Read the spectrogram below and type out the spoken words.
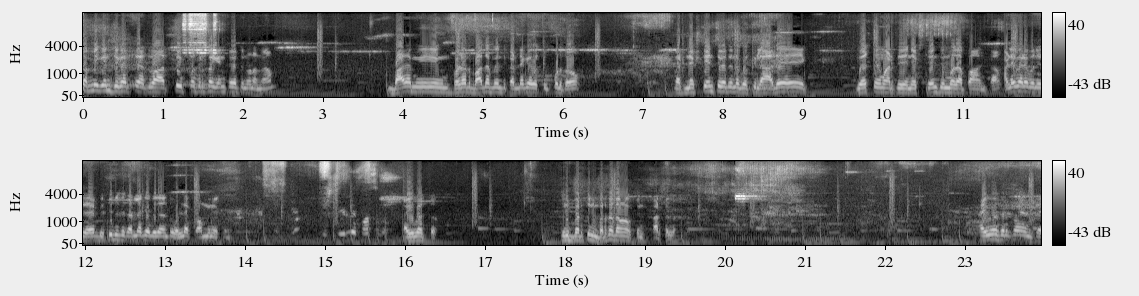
ಕಮ್ಮಿಗೆ ಏನು ಸಿಗತ್ತೆ? ಅಥವಾ ಹತ್ತು, ಇಪ್ಪತ್ತು ರೂಪಾಯಿಗೆ ಏನು ಸಿಗುತ್ತೆ ನೋಡೋಣ. ಬಾದಾಮಿ, ಬಡವ್ರು ಬಾದಾಮಿ ಅಂತ ಕಡ್ಲೆಕಾಯಿ ಸಿಕ್ಬಿಡ್ತು. ಬಟ್ ನೆಕ್ಸ್ಟ್ ಏನು ಸಿಗುತ್ತೆ ಅಂತ ಗೊತ್ತಿಲ್ಲ. ಅದೇ ಯೋಚನೆ ಮಾಡ್ತಿದ್ದೆ ನೆಕ್ಸ್ಟ್ ಏನು ತಿನ್ಬೋದಪ್ಪ ಅಂತ. ಹಳೆ ಬೇರೆ ಬಂದಿದೆ. ಬಿಸಿ ಬಿಸಿ ಕಡಲೆಗೆ ಬಿದ್ದಂತ ಒಳ್ಳೆ ಕಾಂಬಿನೇಷನ್ ಐವತ್ತು. ಇಲ್ಲಿ ಬರ್ತೀನಿ, ಬರ್ತಾ ತಗೊಂಡು ಹೋಗ್ತೀನಿ ಪಾರ್ಸಲ್ ಐವತ್ತು ರೂಪಾಯಿ ಅಂತೆ.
